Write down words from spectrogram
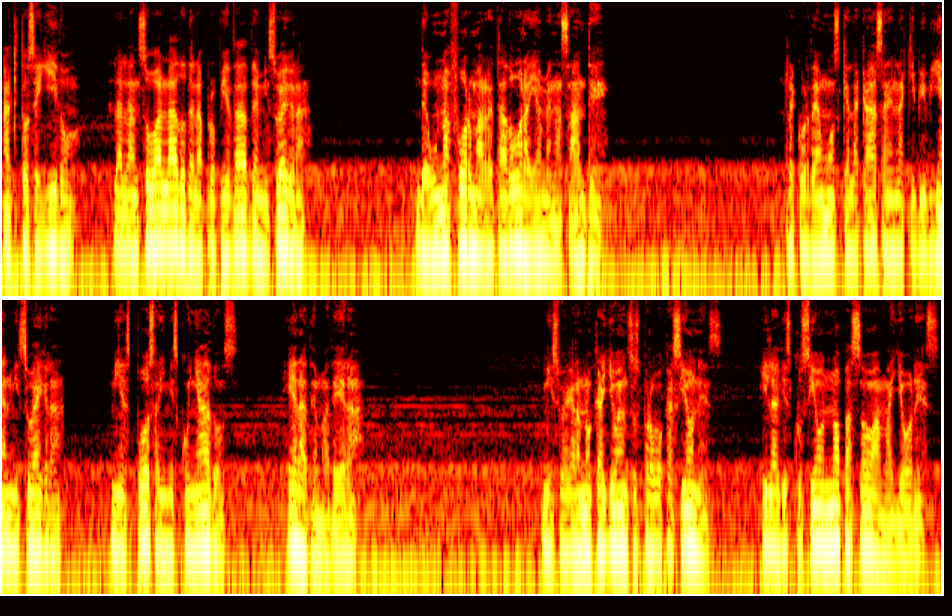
Acto seguido, la lanzó al lado de la propiedad de mi suegra, de una forma retadora y amenazante. Recordemos que la casa en la que vivían mi suegra mi esposa y mis cuñados era de madera. Mi suegra no cayó en sus provocaciones y la discusión no pasó a mayores.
